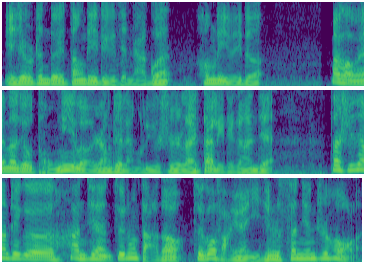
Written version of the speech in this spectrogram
也就是针对当地这个检察官亨利·维德。麦考维呢就同意了让这两个律师来代理这个案件，但实际上这个案件最终打到最高法院已经是三年之后了。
